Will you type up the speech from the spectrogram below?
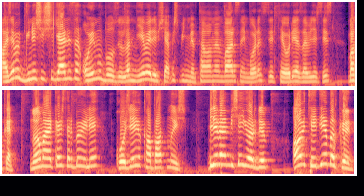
Acaba güneş ışığı geldiysen oyun mu bozuyorlar? Niye böyle bir şey yapmış bilmiyorum. Tamamen varsayın bu arada size teori yazabilirsiniz. Bakın normal arkadaşlar böyle koca evi kapatmış. Bir de ben bir şey gördüm. Abi Teddy'ye bakın.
